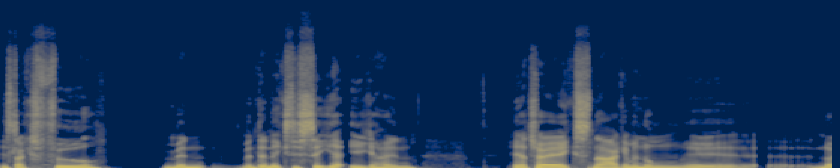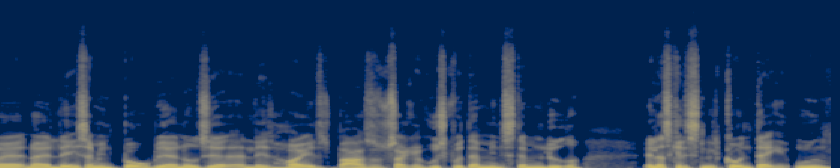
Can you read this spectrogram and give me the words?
en slags føde. Men, men den eksisterer ikke herinde. Her tør jeg ikke snakke med nogen. Øh, når, jeg, når jeg læser min bog, bliver jeg nødt til at læse højt, bare så, så jeg kan huske, hvordan min stemme lyder. Ellers kan det snilt gå en dag uden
